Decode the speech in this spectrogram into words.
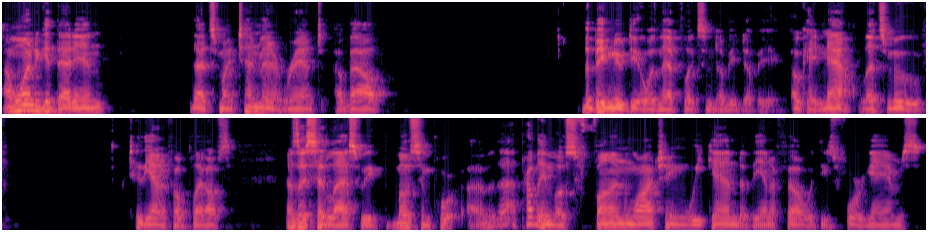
I wanted to get that in. That's my 10 minute rant about the big new deal with Netflix and WWE. Okay, now let's move to the NFL playoffs. As I said last week, most important, uh, probably the most fun watching weekend of the NFL with these four games.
